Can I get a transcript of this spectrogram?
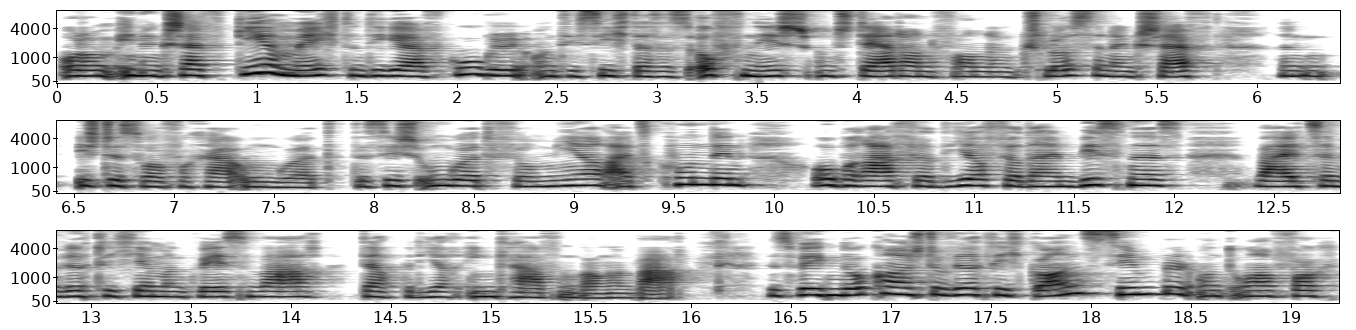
oder in ein Geschäft gehen möchte und ich gehe auf Google und ich sehe, dass es offen ist und stehe dann vor einem geschlossenen Geschäft, dann ist das einfach auch ungut. Das ist ungut für mir als Kundin, aber auch für dir, für dein Business, weil es dann wirklich jemand gewesen war, der bei dir einkaufen gegangen war. Deswegen, da kannst du wirklich ganz simpel und einfach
